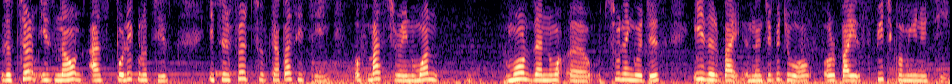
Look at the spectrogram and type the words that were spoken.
The term is known as polyglottism. It refers to the capacity of mastering one more than uh, two languages, either by an individual or by a speech community.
